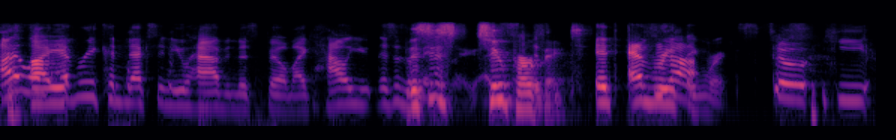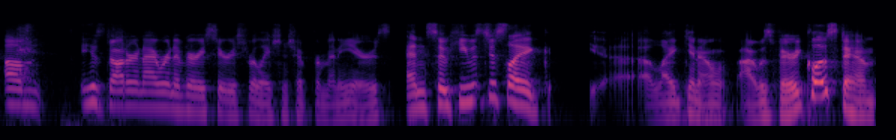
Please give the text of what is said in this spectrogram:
I love I- every connection you have in this film. Like how you. This is. This is too It's- perfect. It everything Yeah. works. So he, um, his daughter and I were in a very serious relationship for many years, and so he was just like, yeah, like you know, I was very close to him,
